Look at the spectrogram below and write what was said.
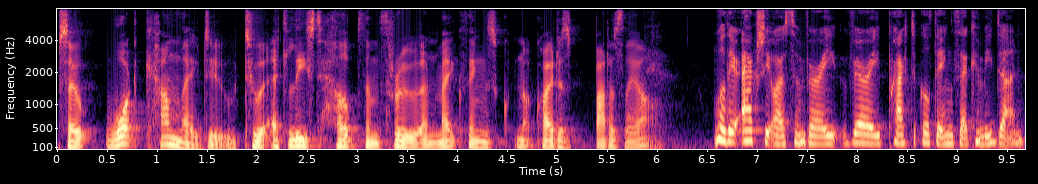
So, what can they do to at least help them through and make things not quite as bad as they are? Well, there actually are some very, very practical things that can be done.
